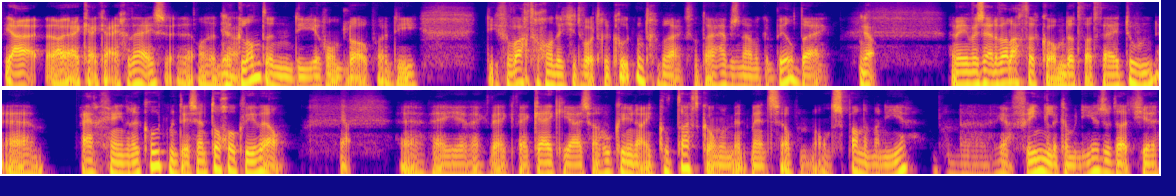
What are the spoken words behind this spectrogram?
Ja, nou, kijk, eigenwijs. Eh, de klanten die rondlopen, die, die verwachten gewoon dat je het woord recruitment gebruikt. Want daar hebben ze namelijk een beeld bij. Ja. Alleen we zijn er wel achter gekomen dat wat wij doen eh, eigenlijk geen recruitment is. En toch ook weer wel. Ja. Uh, wij, wij, wij, wij, kijken juist van hoe kun je nou in contact komen met mensen op een ontspannen manier op een uh, ja, vriendelijke manier, zodat je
